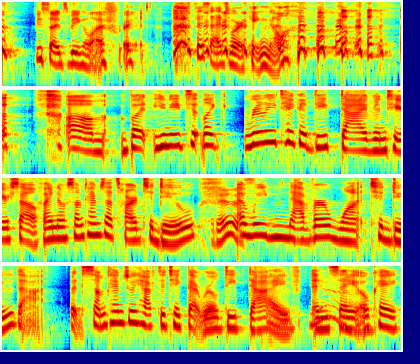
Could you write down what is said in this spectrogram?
Besides being alive, right? besides working no um but you need to like really take a deep dive into yourself i know sometimes that's hard to do It is. and we never want to do that but sometimes we have to take that real deep dive and say okay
